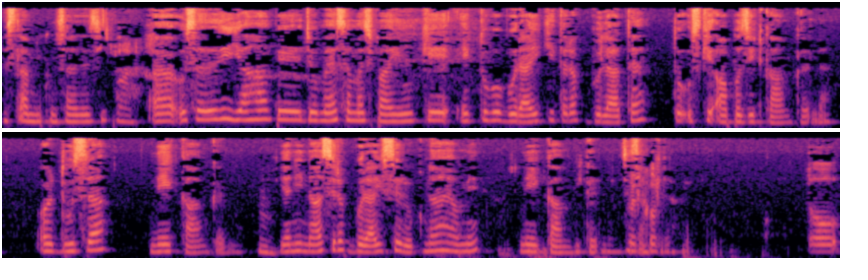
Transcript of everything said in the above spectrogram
السلام علیکم سادا جی۔ اسدا جی یہاں پہ جو میں سمجھ پائی ہوں کہ ایک تو وہ برائی کی طرف بلاتا ہے تو اس کے اپوزٹ کام کرنا ہے اور دوسرا نیک کام کرنا یعنی نہ صرف برائی سے رکنا ہے ہمیں نیک کام بھی کرنا تو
